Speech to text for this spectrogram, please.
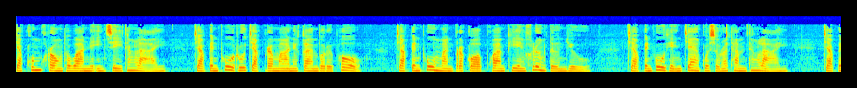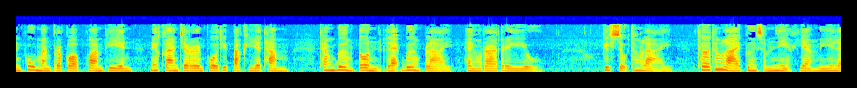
จะคุ้มครองทวารในอินทรีย์ทั้งหลายจากเป็นผู้รู้จักประมาณในการบริโภคจากเป็นผู้มันประกอบความเพียรเครื่องตื่นอยู่จากเป็นผู้เห็นแจ้งกุศลธรรมทั้งหลายจากเป็นผู้มันประกอบความเพียร ในการเจริญโพธิปักขิยธรรม ทั้งเบื้องต้นและเบื้องปลายแห่งราตรีอยู่ ภิกษุทั้งหลาย เธอทั้งหลายพึงสำเนียกอย่างนี้แล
